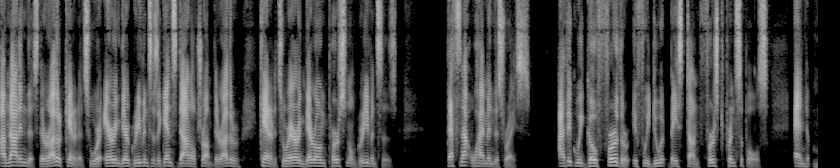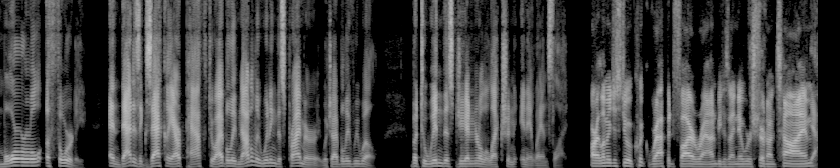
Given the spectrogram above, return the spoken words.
I'm not in this. There are other candidates who are airing their grievances against Donald Trump. There are other candidates who are airing their own personal grievances. That's not why I'm in this race. I think we go further if we do it based on first principles and moral authority. And that is exactly our path to, I believe, not only winning this primary, which I believe we will, but to win this general election in a landslide. All right, let me just do a quick rapid fire round because I know we're short on time. Yeah.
